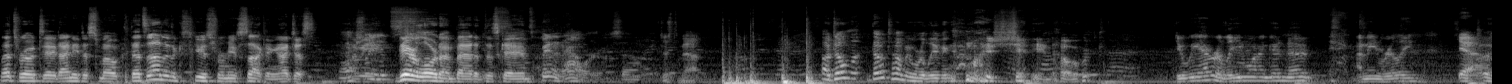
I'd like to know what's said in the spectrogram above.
let's rotate. I need to smoke. That's not an excuse for me sucking. I just, Actually, mean, it's, dear Lord, I'm bad at this game. it's been an hour, so. Just about. Oh, don't don't tell me we're leaving on my shitty note. Do we ever leave on a good note? I mean, really? Yeah.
